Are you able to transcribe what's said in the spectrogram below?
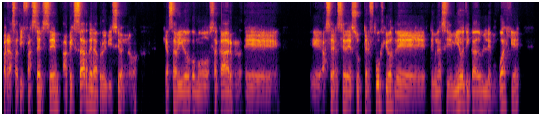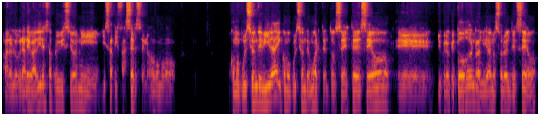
para satisfacerse a pesar de la prohibición, ¿no? Que ha sabido como sacar, eh, eh, hacerse de subterfugios de, de, una semiótica, de un lenguaje, para lograr evadir esa prohibición y, y satisfacerse, ¿no? Como, como pulsión de vida y como pulsión de muerte. Entonces, este deseo, eh, yo creo que todo en realidad, no solo el deseo,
